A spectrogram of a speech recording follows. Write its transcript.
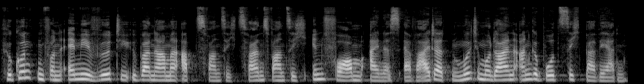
Für Kunden von Emmy wird die Übernahme ab 2022 in Form eines erweiterten multimodalen Angebots sichtbar werden.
